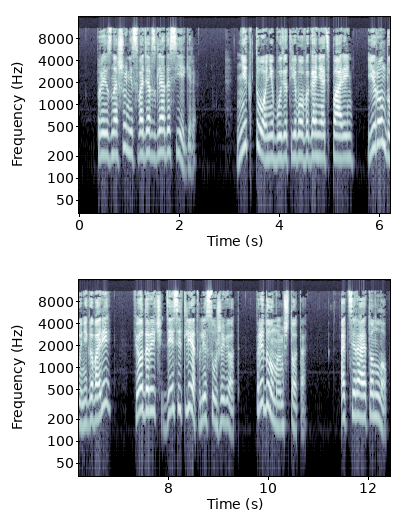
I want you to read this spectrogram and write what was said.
— произношу, не сводя взгляда с егеря. «Никто не будет его выгонять, парень. Ерунду не говори. Федорыч десять лет в лесу живет. Придумаем что-то». Оттирает он лоб.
